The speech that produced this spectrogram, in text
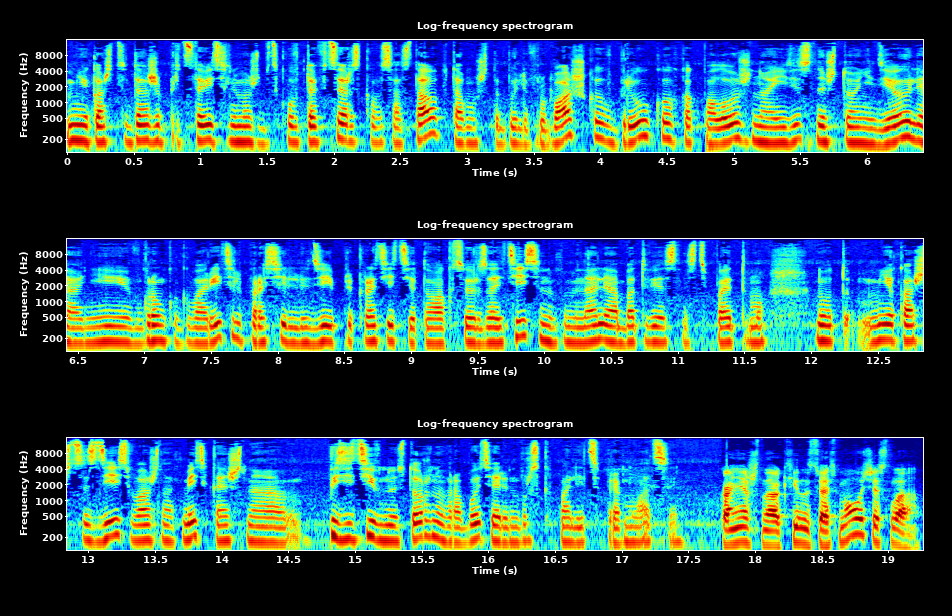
мне кажется, даже представители, может быть, какого-то офицерского состава, потому что были в рубашках, в брюках, как положено. Единственное, что они делали, они в громкоговоритель просили людей прекратить эту акцию, разойтись и напоминали об ответственности. Поэтому, ну вот, мне кажется, здесь важно отметить, конечно, позитивную сторону в работе Оренбургской полиции. Прям молодцы. Конечно, активность 8 числа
